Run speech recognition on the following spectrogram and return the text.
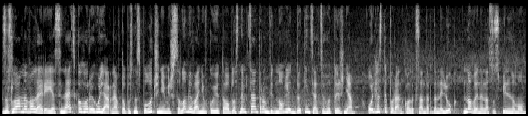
За словами Валерія Ясинецького, регулярне автобусне сполучення між селом Іванівкою та обласним центром відновлять до кінця цього тижня. Ольга Степоренко, Олександр Данилюк. Новини на Суспільному.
